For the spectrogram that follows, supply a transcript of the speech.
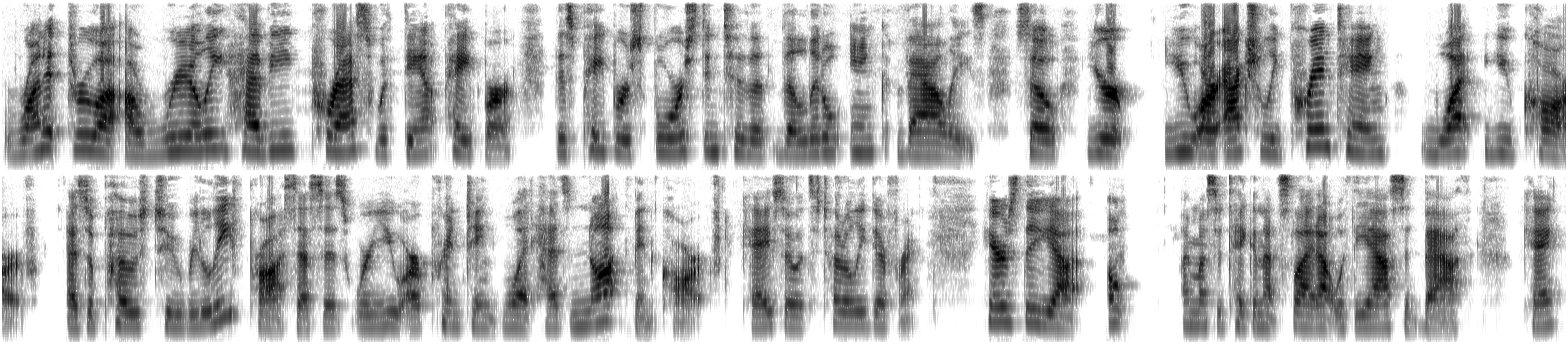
run it through a, a really heavy press with damp paper. This paper is forced into the, the little ink valleys. So you're, you are actually printing what you carve as opposed to relief processes where you are printing what has not been carved. Okay, so it's totally different. Here's the, uh, oh, I must have taken that slide out with the acid bath. Okay,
